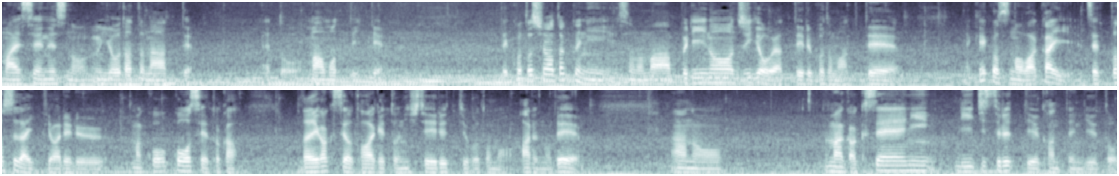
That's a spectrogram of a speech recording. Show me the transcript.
まあ、SNS の運用だったなって、えっとまあ、思っていて。で今年は特にそのまあアプリの事業をやっていることもあって結構その若い Z 世代って言われる、まあ、高校生とか大学生をターゲットにしているっていうこともあるのであのまあ学生にリーチするっていう観点で言うと、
